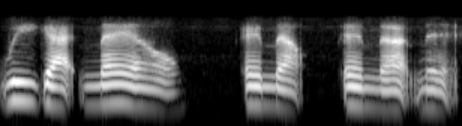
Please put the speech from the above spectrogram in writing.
We got now and now and not next.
